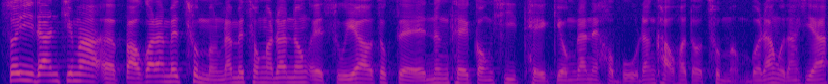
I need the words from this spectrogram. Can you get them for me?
所以咱即马呃，包括咱要出门，咱要创啊，咱拢会需要足侪软体公司提供咱的服务，咱才有法度出门。无咱有当时啊，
